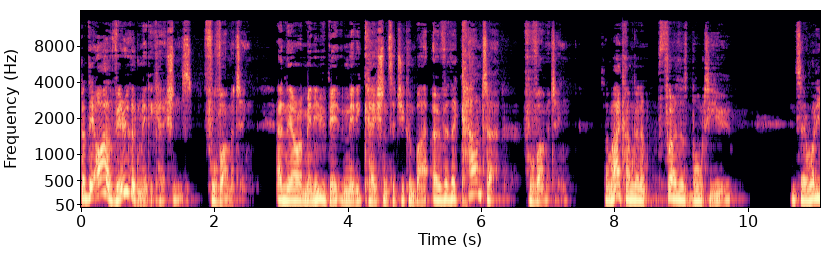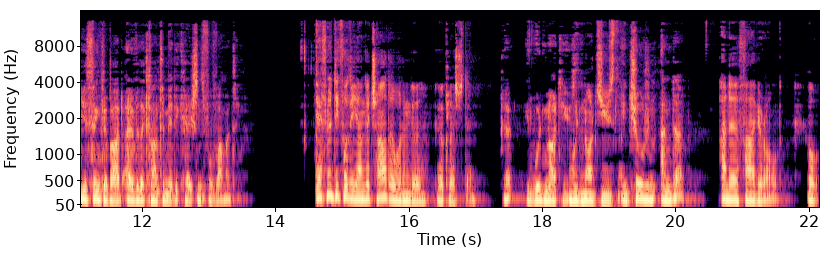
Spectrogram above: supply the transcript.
But there are very good medications for vomiting. And there are many medications that you can buy over the counter for vomiting. So, Mike, I'm going to throw this ball to you and say, what do you think about over the counter medications for vomiting? Definitely for the younger child, I wouldn't go, go close to them. Okay. You would not use Would them. not use them. In children under? Under a five year old. Or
